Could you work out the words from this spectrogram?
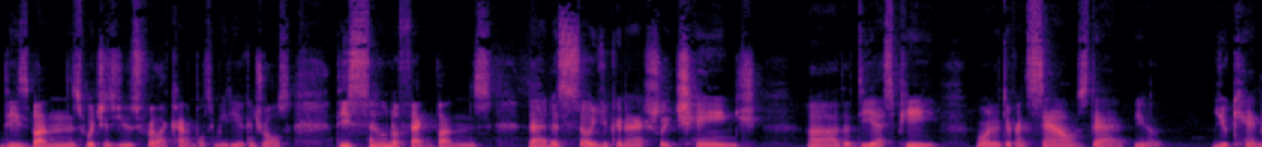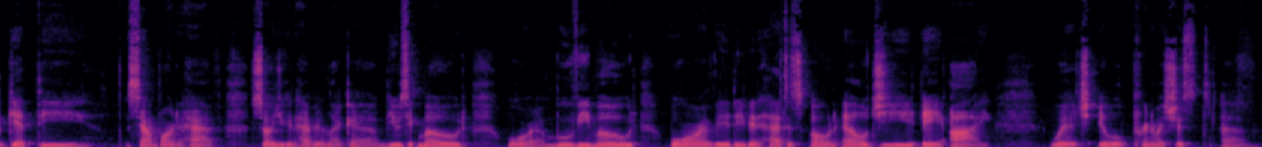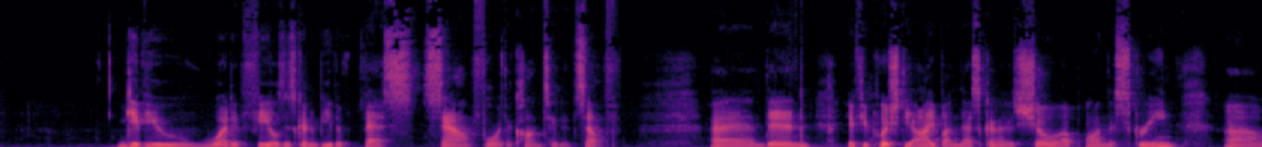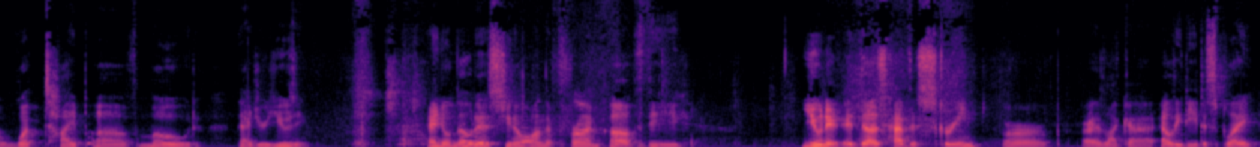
these buttons, which is used for like kind of multimedia controls. These sound effect buttons, that is so you can actually change uh, the DSP or the different sounds that you know you can get the soundbar to have. So you can have it in like a music mode or a movie mode, or it even has its own LG AI, which it will pretty much just um, give you what it feels is going to be the best sound for the content itself. And then if you push the I button, that's going to show up on the screen uh, what type of mode that you're using. And you'll notice, you know, on the front of the unit, it does have the screen or, or like a LED display.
